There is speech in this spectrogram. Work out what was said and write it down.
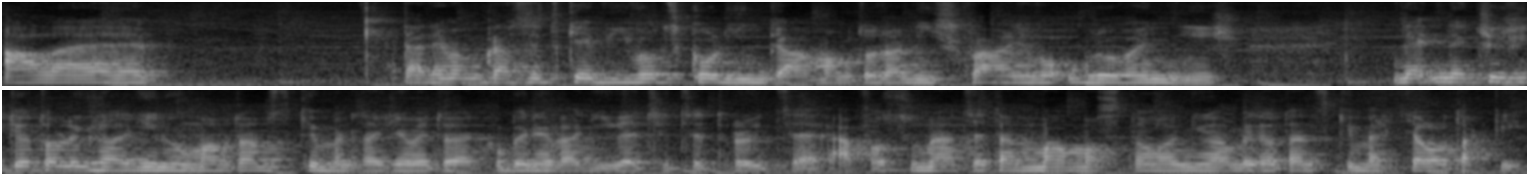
Ale tady mám klasický vývod z kolínka, mám to daný schválně o úroveň níž, ne, nečeří to tolik hladinu, mám tam skimmer, takže mi to jakoby nevadí ve 33 a v 18 tam mám masnou hladinu, aby to ten skimmer chtělo taky.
